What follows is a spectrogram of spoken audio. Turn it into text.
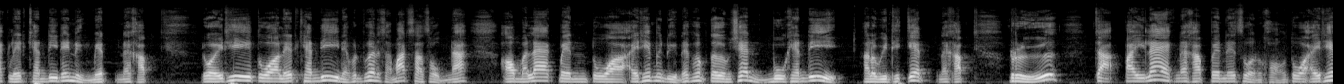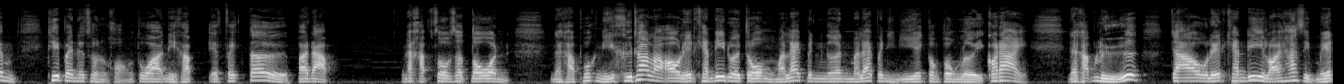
กเลดแคนดี้ได้ 1 เม็ดนะครับ โดยที่ตัวเลดแคนดี้เนี่ยเพื่อนๆ สามารถสะสมนะ เอามาแลกเป็นตัวไอเทมอื่นๆ ได้เพิ่มเติม เช่นบูแคนดี้ฮาโลวีนทิกเก็ตนะครับ หรือจะไปแลกนะครับ เป็นในส่วนของตัวไอเทมที่เป็นในส่วนของตัวนี่ครับเอฟเฟกเตอร์ประดับ นะครับโซลสโตนนะครับพวกนี้คือถ้าเราเอาเลดแคนดี้โดยตรง มาแลกเป็นเงินมาแลกเป็นหิน EX ตรงๆเลยก็ได้นะครับหรือจะเอาเลดแคนดี้150 เม็ด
